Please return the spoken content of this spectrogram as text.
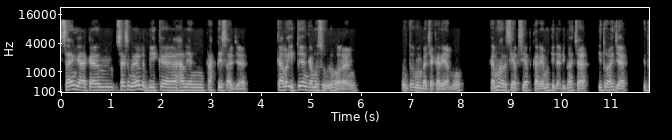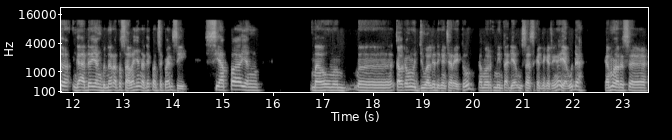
saya nggak akan, saya sebenarnya lebih ke hal yang praktis aja. Kalau itu yang kamu suruh orang untuk membaca karyamu, kamu harus siap-siap karyamu tidak dibaca. Itu aja. Itu nggak ada yang benar atau salah, yang ada konsekuensi. Siapa yang mau mem, me, kalau kamu jualnya dengan cara itu, kamu harus minta dia usaha sekencang-kencangnya, ya udah, kamu harus eh,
